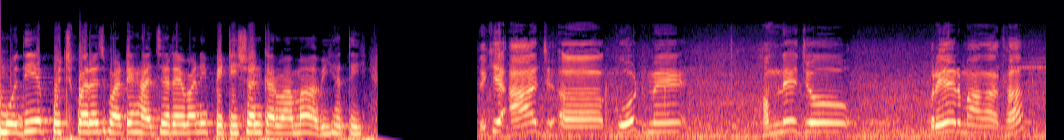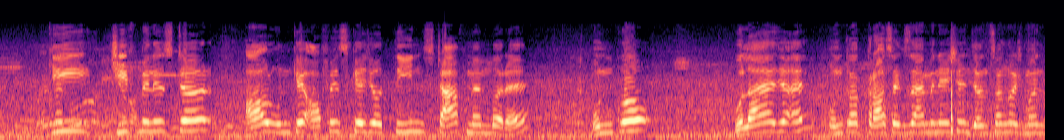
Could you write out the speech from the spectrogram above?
મોદીએ પૂછપરછ માટે હાજર રહેવાની પિટિશન કરવામાં આવી હતી देखिए आज अ, कोर्ट में हमने जो प्रेयर मांगा था कि चीफ मिनिस्टर और उनके ऑफ़िस के जो तीन स्टाफ मेंबर है, उनको बुलाया जाए, उनका क्रॉस एग्जामिनेशन जनसंघर्ष मंच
